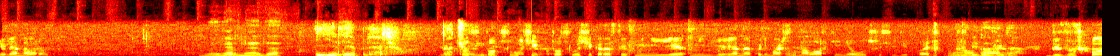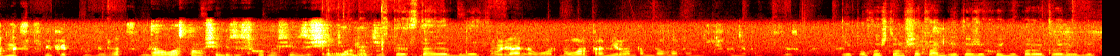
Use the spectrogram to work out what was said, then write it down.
Елена ворот? Наверное, да. Еле, блядь. А Тот, тот случай, тот случай, когда стоит мини, мини Елена, я понимаю, что на лавке не лучше сидит, поэтому ну да, да. безысходности как любом случае. Да у вас там вообще безысходность в защите, Морда блядь. пускай ставят, блядь. Ну реально, Уор. Ну Уор травмирован там давно, по-моему, что нет там пиздец. Не похуй, что он в Шотландии тоже хуйню порой творил, блядь.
